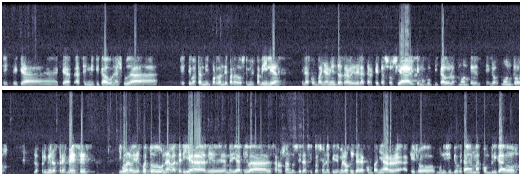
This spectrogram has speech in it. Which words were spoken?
este, que, ha, que ha, significado una ayuda este, bastante importante para 12.000 familias el acompañamiento a través de la tarjeta social, que hemos duplicado los, montes, los montos los primeros tres meses. Y bueno, y después toda una batería de, a medida que iba desarrollándose la situación epidemiológica de acompañar a aquellos municipios que estaban más complicados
